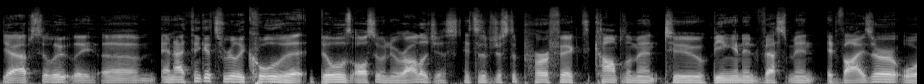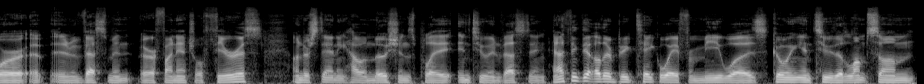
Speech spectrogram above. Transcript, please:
Yeah, absolutely. Um, and I think it's really cool that Bill is also a neurologist. It's just a perfect complement to being an investment advisor or a, an investment or a financial theorist, understanding how emotions play into investing. And I think the other big takeaway for me was going into the lump sum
